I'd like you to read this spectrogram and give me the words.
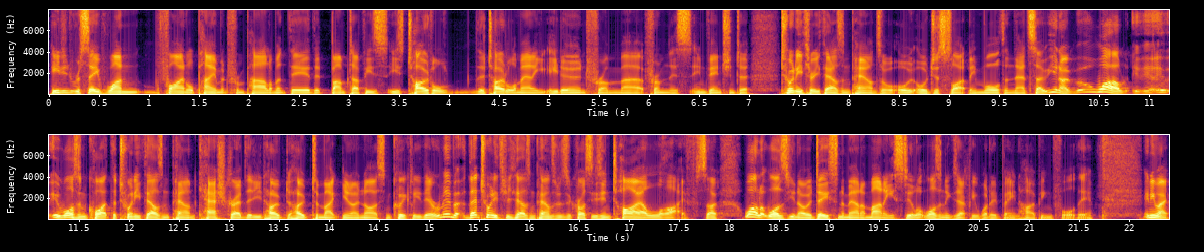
he did receive one final payment from Parliament there that bumped up his, his total, the total amount he'd earned from uh, from this invention to £23,000 or, or, or, just slightly more than that. So, you know, while it wasn't quite the £20,000 cash grab that he'd hoped, hoped to make, you know, nice and quickly there, remember that £23,000 was across his entire life. So while it was, you know, a decent amount of money, still it wasn't exactly what he'd been hoping for there. Anyway,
